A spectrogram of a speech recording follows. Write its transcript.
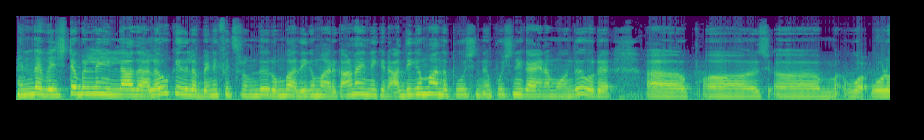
எந்த வெஜிடபிள்லையும் இல்லாத அளவுக்கு இதில் பெனிஃபிட்ஸ் வந்து ரொம்ப அதிகமாக இருக்குது ஆனால் இன்றைக்கி அதிகமாக அந்த பூஷணி பூசணிக்காயை நம்ம வந்து ஒரு ஒரு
